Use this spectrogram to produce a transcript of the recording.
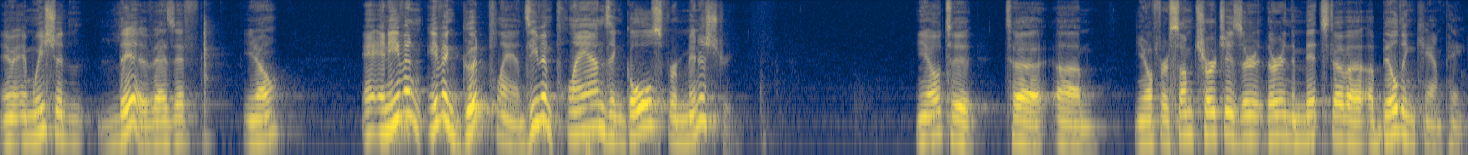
and, we should live as if, you know, and even, even good plans, even plans and goals for ministry you know, to, to um, you know, for some churches, they're, they're in the midst of a, a building campaign.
